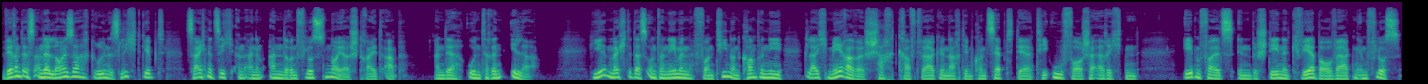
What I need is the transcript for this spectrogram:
Während es an der Leusach grünes Licht gibt, zeichnet sich an einem anderen Fluss neuer Streit ab, an der unteren Iller. Hier möchte das Unternehmen Fontin Company gleich mehrere Schachtkraftwerke nach dem Konzept der TU-Forscher errichten, ebenfalls in bestehenden Querbauwerken im Fluss.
